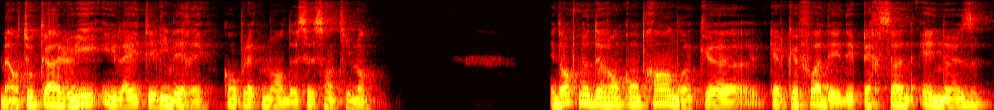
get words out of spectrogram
mais en tout cas, lui, il a été libéré complètement de ce sentiment. Et donc, nous devons comprendre que quelquefois des, des personnes haineuses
